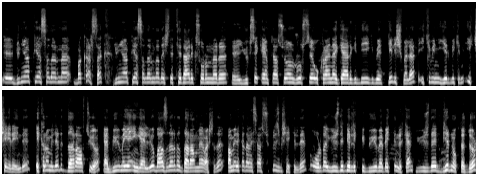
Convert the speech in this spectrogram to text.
e, dünya piyasalarına bakarsak dünya piyasalarında da işte tedarik sorunları, e, yüksek enflasyon, Rusya, Ukrayna gerginliği gibi gelişmeler 2022'nin ilk çeyreğinde ekonomileri daraltıyor. Yani büyümeyi engelliyor. Bazıları da daralmaya başladı. Amerika'da mesela sürpriz bir şekilde orada %1'lik bir büyüme beklenirken %1.4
